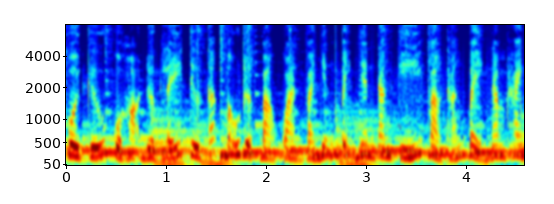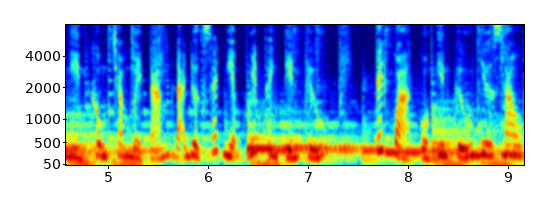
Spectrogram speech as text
Hồi cứu của họ được lấy từ các mẫu được bảo quản và những bệnh nhân đăng ký vào tháng 7 năm 2018 đã được xét nghiệm huyết thanh tiến cứu. Kết quả của nghiên cứu như sau.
